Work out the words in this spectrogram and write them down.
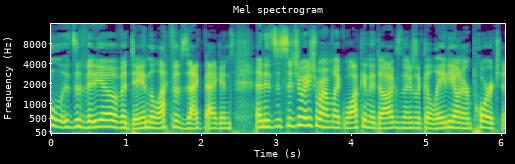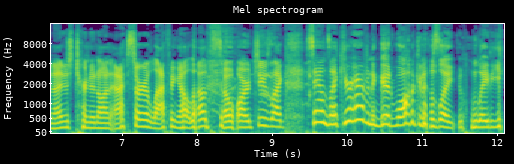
it's a video of a day in the life of Zak Bagans, and it's a situation where I'm like walking the dogs, and there's like a lady on her porch, and I just turned it on, and I started laughing out loud so hard. She was like, "Sounds like you're having a good walk," and I was like, "Lady, you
